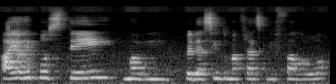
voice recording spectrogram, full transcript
Aí eu repostei uma- um pedacinho de uma frase que ele falou,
